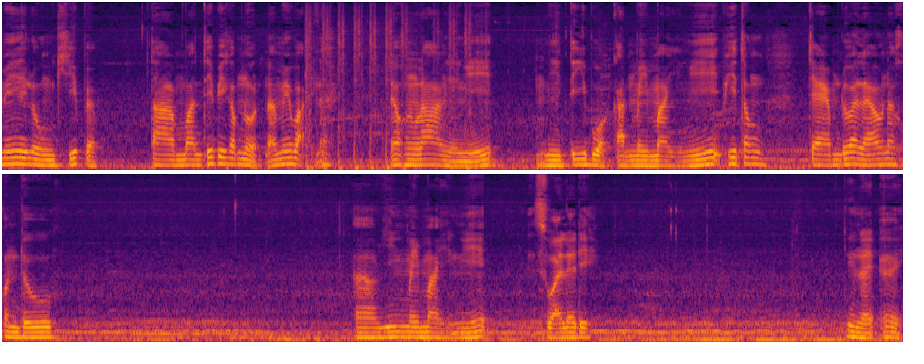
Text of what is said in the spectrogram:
ไม่ลงคลิปแบบตามวันที่พี่กำหนดนะไม่ไหวนะ แล้วข้างล่างอย่างนี้ มีตีบวกกันใหม่ๆอย่างนี้ พี่ต้องแจมด้วยแล้วนะคนดูอ้าวยิงใหม่ ๆ อย่างนี้ สวยเลยดิ อยู่ไหนเอ่ย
